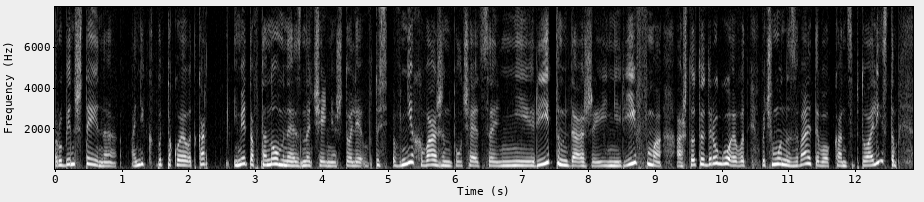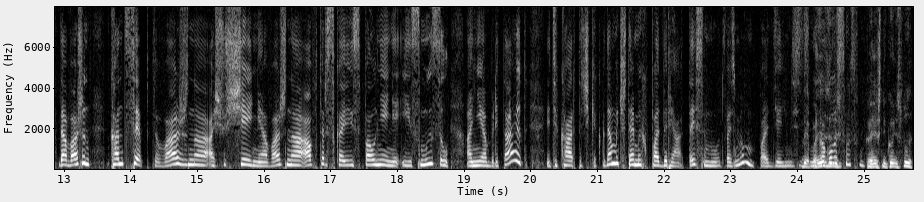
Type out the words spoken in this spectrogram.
Рубинштейна, они как будто такое вот карт имеют автономное значение, что ли. То есть в них важен, получается, не ритм даже и не рифма, а что-то другое. Вот почему называют его концептуалистом. Да, важен концепт, важно ощущение, важно авторское исполнение. И смысл они обретают, эти карточки, когда мы читаем их подряд. Да, если мы вот возьмем по отдельности, да, никакого здесь, смысла. Конечно, никакого не смысла.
